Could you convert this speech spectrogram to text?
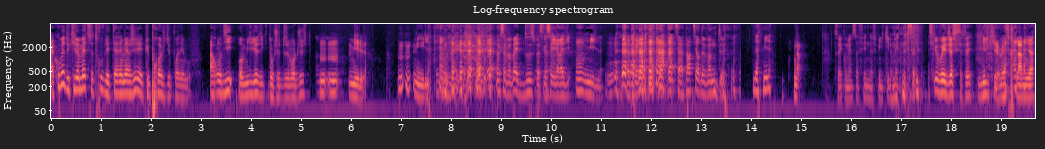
À combien de kilomètres se trouvent les terres émergées les plus proches du point Nemo? Arrondi au milieu de... Donc je te demande juste... hum, hum, 1000. 1000. Donc ça peut pas être 12 parce que ça, il aurait dit 11 000. Ça, peut être- c'est à partir de 22. Vous 9000 savez combien ça fait 9000 km, Nelson Est-ce que vous voyez déjà ce que ça fait 1000 km, l'Armina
